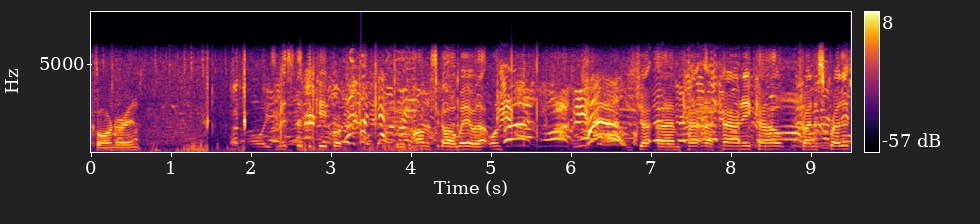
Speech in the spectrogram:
Corner in. Oh, he's missed it, the keeper. But honestly got away with that one. Ja um, Car uh, Carney Cahill trying to spread it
